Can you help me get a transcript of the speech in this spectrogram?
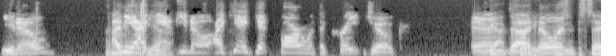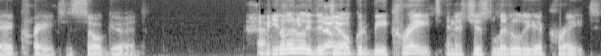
You know, I mean, I Yeah. can't, you know, I can't get far with a crate joke, and yeah, uh, no I was one. say crate is so good. I mean, literally, the No joke would be crate, and it's just literally a crate,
